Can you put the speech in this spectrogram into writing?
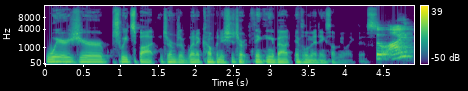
where's your sweet spot in terms of when a company should start thinking about implementing something like this? So, I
